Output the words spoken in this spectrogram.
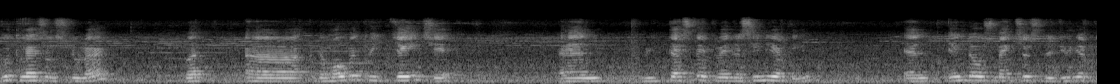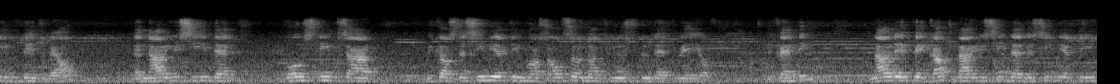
good lessons to learn, but uh, the moment we changed it and we tested with the senior team, and in those matches the junior team did well, and now you see that both teams are, because the senior team was also not used to that way of defending, now they pick up, now you see that the senior team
